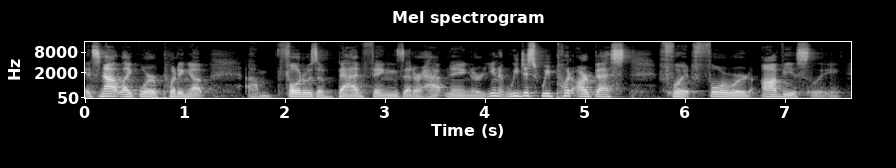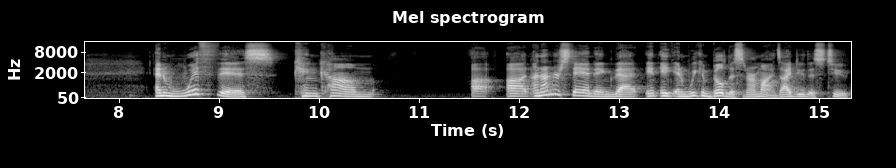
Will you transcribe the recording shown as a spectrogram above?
It's not like we're putting up um, photos of bad things that are happening or, you know, we just, we put our best foot forward, obviously. And with this can come uh, uh, an understanding that, and we can build this in our minds. I do this too.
